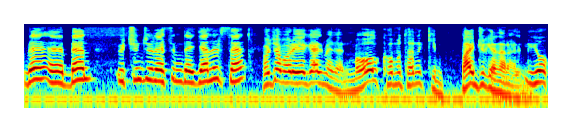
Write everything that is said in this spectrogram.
ve e, ben üçüncü resimde gelirse Hocam oraya gelmeden Moğol komutanı kim? Baycu General mi? Yok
